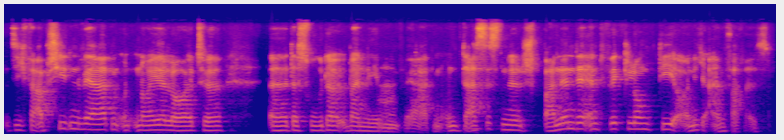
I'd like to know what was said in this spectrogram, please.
sich verabschieden werden und neue Leute äh, das Ruder übernehmen mhm. werden. Und das ist eine spannende Entwicklung, die auch nicht einfach ist.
